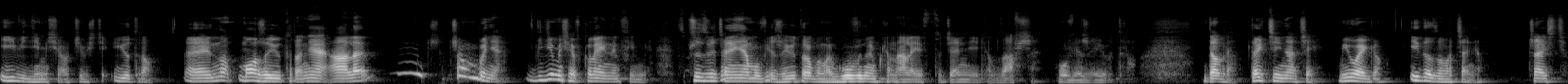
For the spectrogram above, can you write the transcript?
i widzimy się oczywiście jutro E, no, może jutro nie, ale czemu by nie? Widzimy się w kolejnym filmie. Z przyzwyczajenia mówię, że jutro, bo na głównym kanale jest codziennie i tam zawsze mówię, że jutro. Dobra, tak czy inaczej, miłego i do zobaczenia. Cześć.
